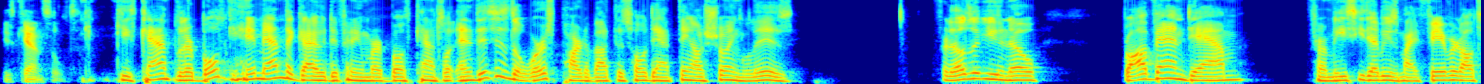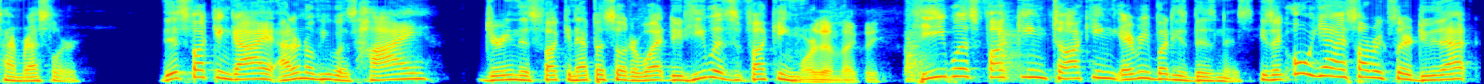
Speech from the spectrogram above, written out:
he's canceled. he's canceled. They're both him and the guy who defending him are both canceled. And this is the worst part about this whole damn thing. I was showing Liz. For those of you who know, Rob Van Dam from ECW is my favorite all-time wrestler. This fucking guy, I don't know if he was high during this fucking episode or what, dude. He was fucking More than likely. he was fucking talking everybody's business. He's like, "Oh yeah, I saw Ric Flair do that.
